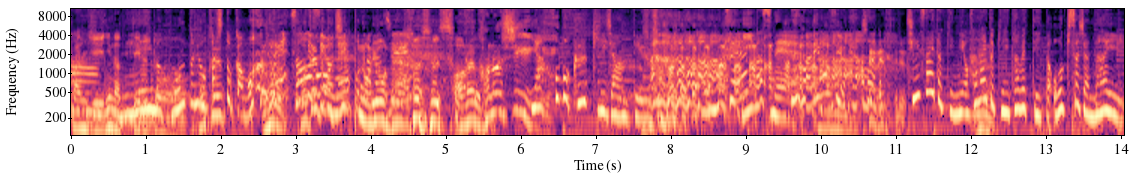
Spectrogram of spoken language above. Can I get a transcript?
感じになっていると、ね、本当にお菓子とかも、ね、そうですよね。チップの量ね。そうそうそう。あれ悲しいいやほぼクッキーじゃんっていう。ありません言いますねありますよ。小さい時に幼い時に食べていた大きさじゃないもの、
